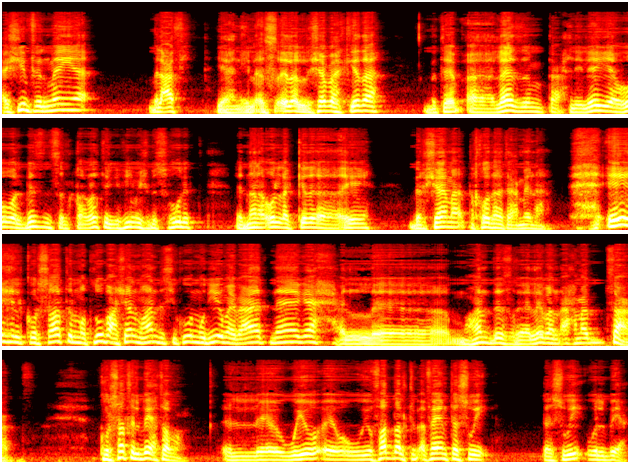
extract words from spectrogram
20% بالعافية. يعني الأسئلة اللي شبه كده بتبقى لازم تحليلية وهو البيزنس القرارات اللي فيه مش بسهولة. إن أنا أقول لك كده إيه برشامة تاخدها تعملها. إيه الكورسات المطلوبة عشان المهندس يكون مدير مبيعات ناجح؟ المهندس غالبا أحمد سعد. كورسات البيع طبعا. ويفضل تبقى فاهم تسويق تسويق والبيع.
